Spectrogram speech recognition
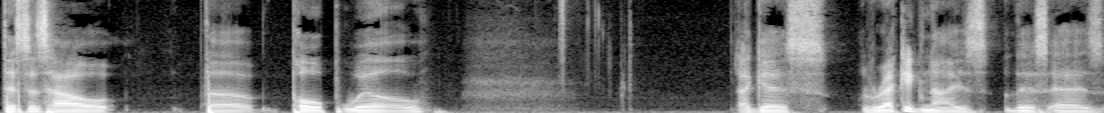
this is how the Pope will, I guess, recognize this as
